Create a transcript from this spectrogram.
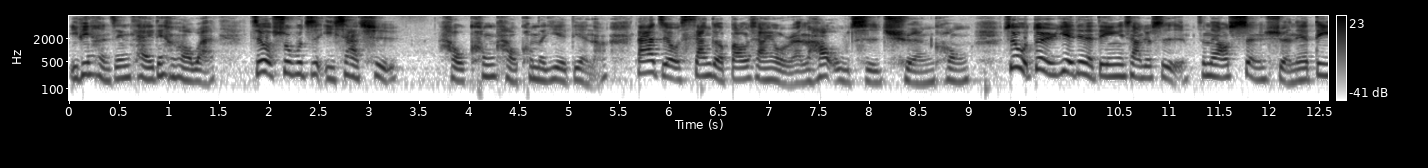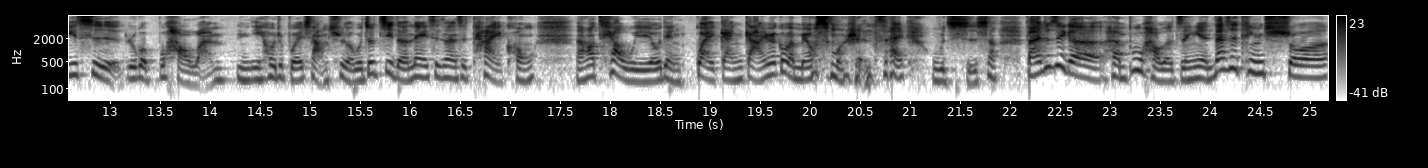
一定很精彩，一定很好玩，结果殊不知一下去。好空好空的夜店啊！大概只有三个包厢有人，然后舞池全空。所以我对于夜店的第一印象就是，真的要慎选。你的第一次如果不好玩，你以后就不会想去了。我就记得那一次真的是太空，然后跳舞也有点怪尴尬，因为根本没有什么人在舞池上。反正就是一个很不好的经验。但是听说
